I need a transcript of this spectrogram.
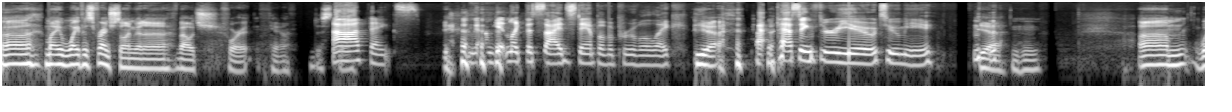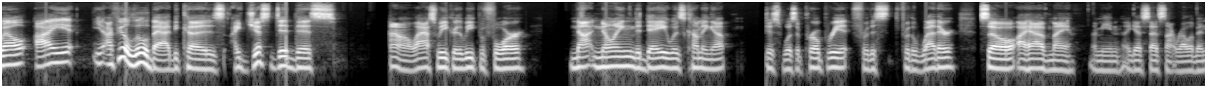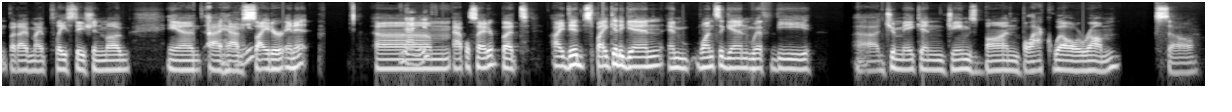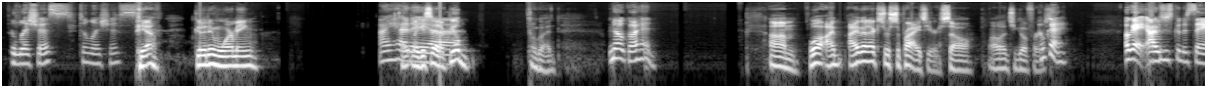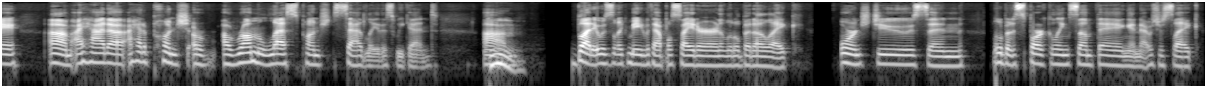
Uh, my wife is French, so I'm gonna vouch for it. Know, just uh, Ah, thanks. Yeah, I'm, I'm getting like the side stamp of approval, like yeah, pa- passing through you to me. yeah. hmm Um, well, I you know, I feel a little bad because I just did this. I don't know, last week or the week before, not knowing the day was coming up just was appropriate for this for the weather. So I have my I mean, I guess that's not relevant, but I have my PlayStation mug and I have Nice. cider in it. Nice. Um apple cider, but I did spike it again and once again with the uh Jamaican James Bond Blackwell rum. So, Delicious. Delicious. yeah, good and warming. I I- had like I a said, I uh, feel Oh, go ahead. no, go ahead. Um, well, I I have an extra surprise here, so I'll let you go first. Okay. Okay, I was just gonna say, um, I had a I had a punch, a a rum less punch, sadly this weekend. Um, Mm. but it was like made with apple cider and a little bit of like orange juice and a little bit of sparkling something, and I was just like,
